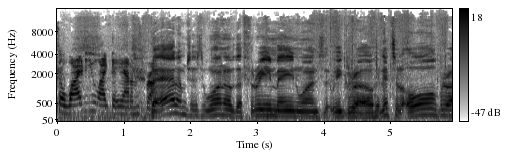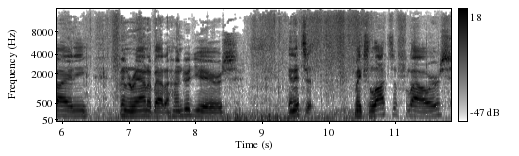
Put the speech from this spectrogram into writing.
So why do you like the Adams from? The Adams is one of the three main ones that we grow, and it's an old variety. It's been around about a hundred years, and it's a, makes lots of flowers.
